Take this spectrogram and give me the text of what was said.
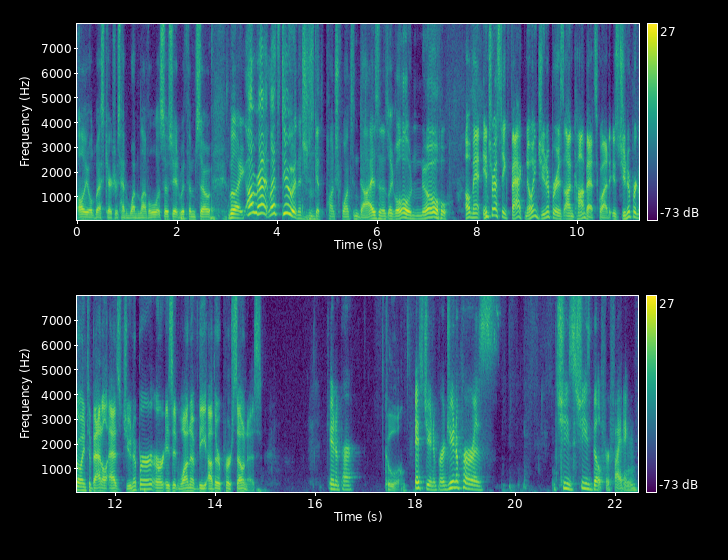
all the Old West characters had one level associated with them. So we're like, all right, let's do it. And then she just gets punched once and dies. And it's like, oh no. Oh man, interesting fact. Knowing Juniper is on combat squad, is Juniper going to battle as Juniper or is it one of the other personas? Juniper. Cool. It's Juniper. Juniper is she's she's built for fighting.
